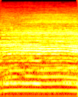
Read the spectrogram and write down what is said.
Yeah.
